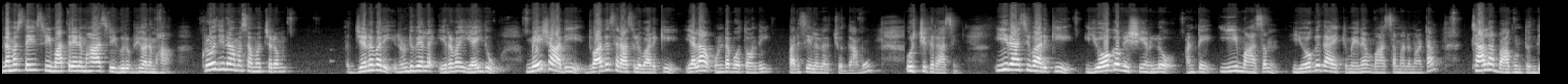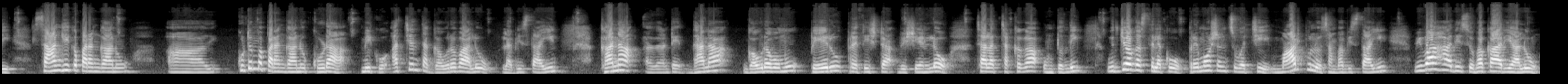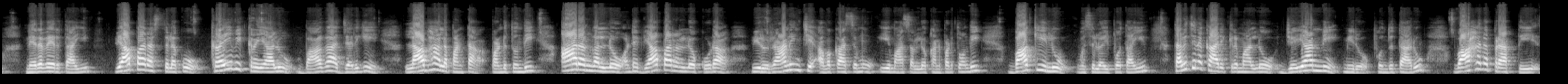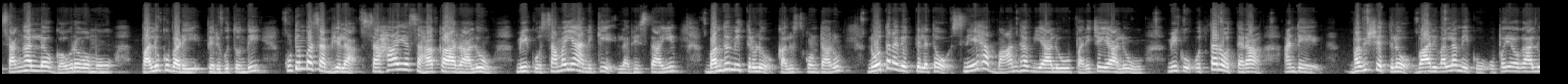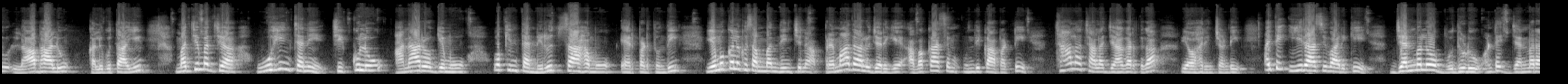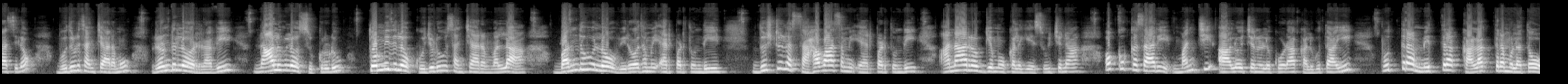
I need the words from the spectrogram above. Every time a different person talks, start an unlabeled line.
నమస్తే శ్రీ మాత్రే నమ శ్రీ గురుభ్యో నమ. క్రోధినామ సంవత్సరం జనవరి రెండు వేల ఇరవై ఐదు మేషాది ద్వాదశ రాశుల వారికి ఎలా ఉండబోతోంది? పరిశీలన చూద్దాము. వృచ్చిక రాశి. ఈ రాశి వారికి యోగ విషయంలో అంటే ఈ మాసం యోగదాయకమైన మాసం అన్నమాట. చాలా బాగుంటుంది. సాంఘిక పరంగాను కుటుంబ పరంగాను కూడా మీకు అత్యంత గౌరవాలు లభిస్తాయి. ఘన అంటే ధన గౌరవము పేరు ప్రతిష్ట విషయంలో చాలా చక్కగా ఉంటుంది. ఉద్యోగస్తులకు ప్రమోషన్స్ వచ్చి మార్పులు సంభవిస్తాయి. వివాహాది శుభకార్యాలు నెరవేరుతాయి. వ్యాపారస్తులకు క్రయ విక్రయాలు బాగా జరిగి లాభాల పంట పండుతుంది. ఆ రంగంలో అంటే వ్యాపారంలో కూడా వీరు రాణించే అవకాశము ఈ మాసంలో కనపడుతోంది. బాకీలు వసూలైపోతాయి. తలచిన కార్యక్రమాల్లో జయాన్ని మీరు పొందుతారు. వాహన ప్రాప్తి సంఘంలో గౌరవము పలుకుబడి పెరుగుతుంది. కుటుంబ సభ్యుల సహాయ సహకారాలు మీకు సమయానికి లభిస్తాయి. బంధుమిత్రులు కలుసుకుంటారు. నూతన వ్యక్తులతో స్నేహ బాంధవ్యాలు పరిచయాలు మీకు ఉత్తరోత్తర అంటే భవిష్యత్తులో వారి వల్ల మీకు ఉపయోగాలు లాభాలు కలుగుతాయి. మధ్య మధ్య ఊహించని చిక్కులు అనారోగ్యము ఒకంత నిరుత్సాహము ఏర్పడుతుంది. ఎముకలకు సంబంధించిన ప్రమాదాలు జరిగే అవకాశం ఉంది కాబట్టి చాలా చాలా జాగ్రత్తగా వ్యవహరించండి. అయితే ఈ రాశి వారికి జన్మలో బుధుడు అంటే జన్మరాశిలో బుధుడు సంచారము రెండులో రవి నాలుగులో శుక్రుడు తొమ్మిదిలో కుజుడు సంచారం వల్ల బంధువుల్లో విరోధం ఏర్పడుతుంది. దుష్టుల సహవాసము ఏర్పడుతుంది. అనారోగ్యము కలిగే సూచన ఒక్కొక్కసారి మంచి ఆలోచనలు కూడా కలుగుతాయి. పుత్ర మిత్ర కళత్రములతో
